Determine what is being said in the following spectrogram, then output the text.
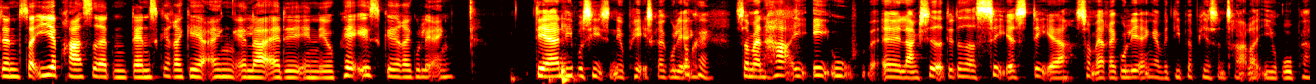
den, så I er presset af den danske regering, eller er det en europæisk øh, regulering? Det er lige præcis en europæisk regulering. Okay. Så man har i EU øh, lanceret det, der hedder CSDR, som er regulering af værdipapircentraler i Europa.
